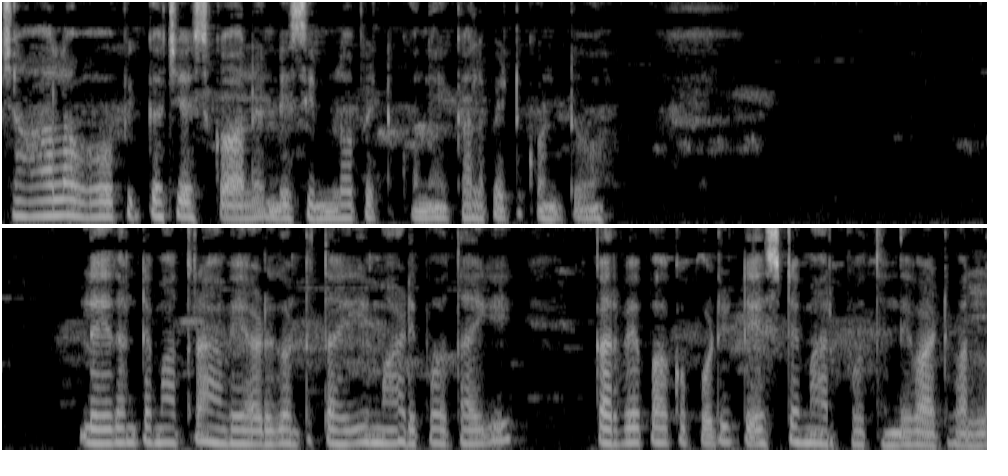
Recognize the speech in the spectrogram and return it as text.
చాలా ఓపిక్గా చేసుకోవాలండి సిమ్లో పెట్టుకొని కలపెట్టుకుంటూ. లేదంటే మాత్రం అవి అడుగంటుతాయి మాడిపోతాయి. కరివేపాకు పొడి టేస్టే మారిపోతుంది వాటి వల్ల.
